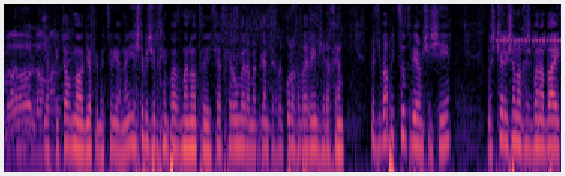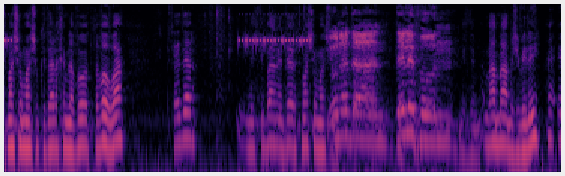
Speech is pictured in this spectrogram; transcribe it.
לא, לא. יופי, טוב מאוד, יופי, מצוין. יש לי בשבילכם פה הזמנות ליציאת חירום ברמת גן, תחלקו לחברים שלכם. מסיבה פיצוץ ביום שישי, משקה ראשון על חשבון הבית, משהו משהו, כדאי לכם לבוא, תבואו, אה? בסדר? מסיבה נהדרת, משהו משהו. יונתן, טלפון. מה, מה, בשבילי? אה, אה,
